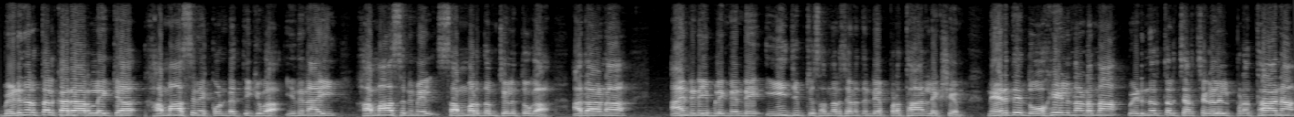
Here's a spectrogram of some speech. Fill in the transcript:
വെടിനിർത്തൽ കരാറിലേക്ക് ഹമാസിനെ കൊണ്ടെത്തിക്കുക. ഇതിനായി ഹമാസിന് മേൽ സമ്മർദ്ദം ചെലുത്തുക. അതാണ് ആന്റണി ബ്ലിങ്കന്റെ ഈജിപ്ത് സന്ദർശനത്തിന്റെ പ്രധാന ലക്ഷ്യം. നേരത്തെ ദോഹയിൽ നടന്ന വെടിനിർത്തൽ ചർച്ചകളിൽ പ്രധാന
